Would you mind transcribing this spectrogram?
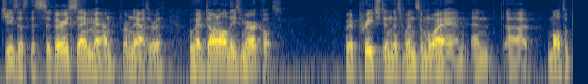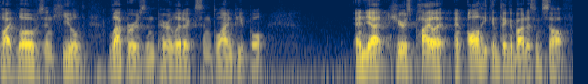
Jesus, the very same man from Nazareth who had done all these miracles, who had preached in this winsome way and, and uh, multiplied loaves and healed lepers and paralytics and blind people. And yet, here's Pilate, and all he can think about is himself.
